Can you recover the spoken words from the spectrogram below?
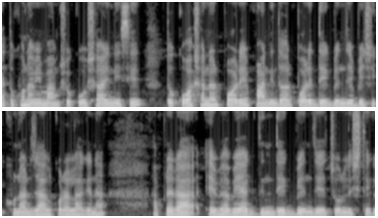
এতক্ষণ আমি মাংস কষাই নিছি। তো কষানোর পরে, পানি দেওয়ার পরে দেখবেন যে বেশিক্ষণ আর জাল করা লাগে না। আপনারা এভাবে একদিন দেখবেন যে চল্লিশ থেকে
